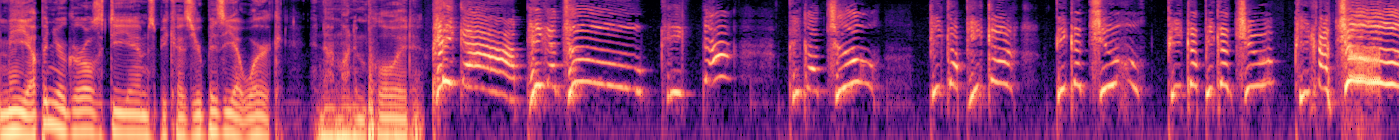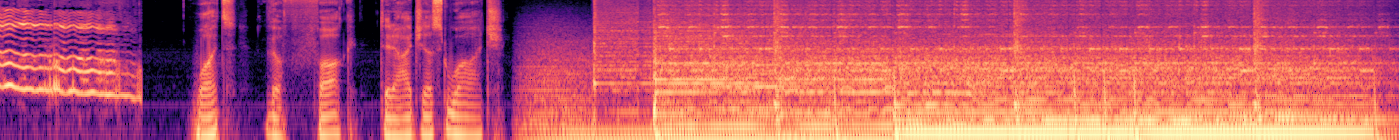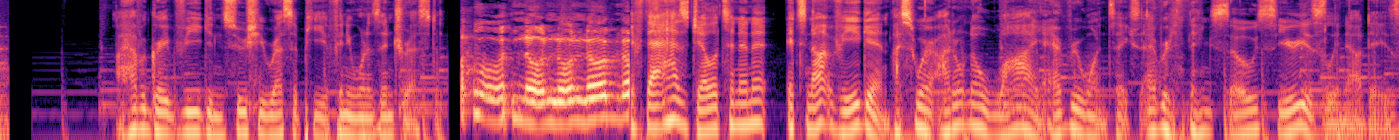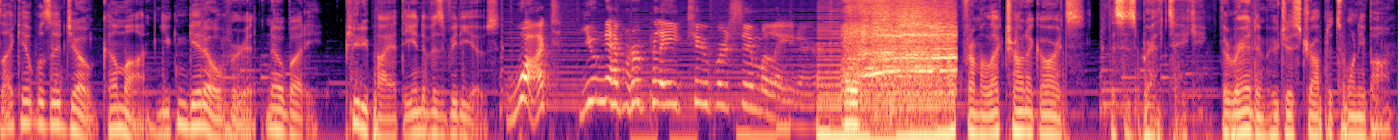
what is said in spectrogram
Me up in your girl's DMs because you're busy at work and I'm unemployed. Pika! Pikachu! Pika! Pikachu! Pika Pika! Pikachu! Pika Pikachu! Pikachu! What the fuck did I just watch? Have a great vegan sushi recipe if anyone is interested. Oh, no, no, no, no. If that has gelatin in it, it's not vegan. I swear, I don't know why everyone takes everything so seriously nowadays. Like it was a joke. Come on, you can get over it. Nobody. PewDiePie at the end of his videos. What? You never played Tuber Simulator? From Electronic Arts, this is breathtaking. The random who just dropped a 20 bomb.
